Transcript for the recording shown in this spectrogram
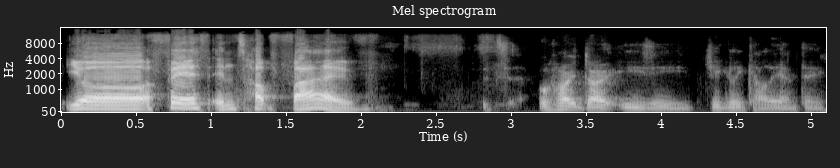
your fifth in top five? It's without doubt easy. Jiggly Caliente.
